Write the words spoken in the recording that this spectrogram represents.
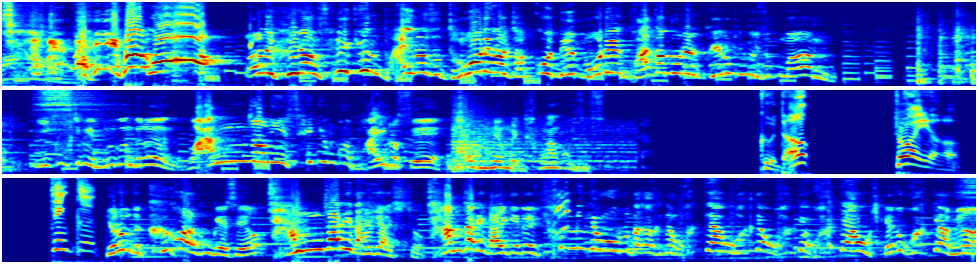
700이라고! 아니 그냥 세균 바이러스 덩어리를 잡고 내 머리에 관자 노래를 괴롭히고 있었구만. 이 꾹TV 물건들은 완전히 세균과 바이러스에 전염을 당하고 있었습니다. 구독, 좋아요, 찡긋. 여러분들 그거 알고 계세요? 잠자리 날개 아시죠? 잠자리 날개를 현미경으로다가 그냥 확대하고 확대하고 확대 확대하고 계속 확대하면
